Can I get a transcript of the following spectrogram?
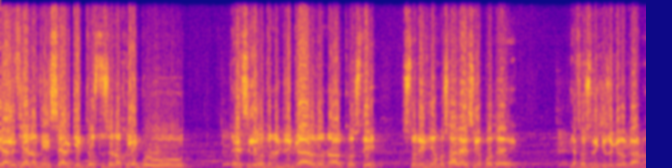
Η αλήθεια είναι ότι σε αρκετούς τους ενοχλεί που έτσι λίγο τον εντριγκάρω τον Κωστή. Στον ίδιο όμως αρέσει. Οπότε γι' αυτό συνεχίζω και το κάνω.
